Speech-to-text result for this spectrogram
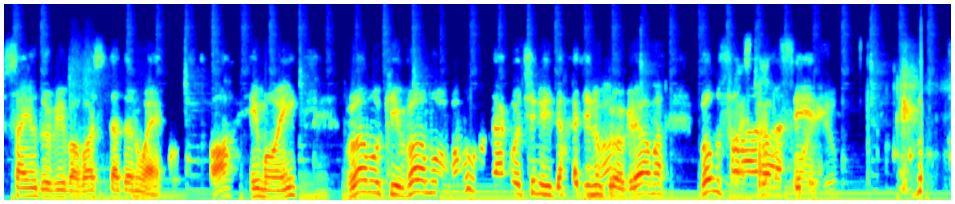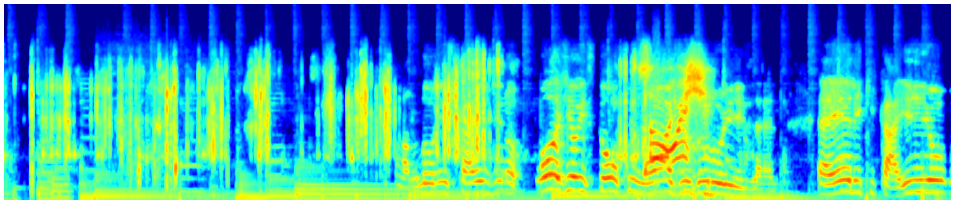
saiam do Viva Voz que tá dando eco. Ó, rimou, hein? Vamos que vamos, vamos dar continuidade no Ó. programa. Vamos falar tá agora fone, dele. viu? o Luiz caiu de novo. Hoje eu estou com ódio do Luiz, velho. É ele que caiu.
